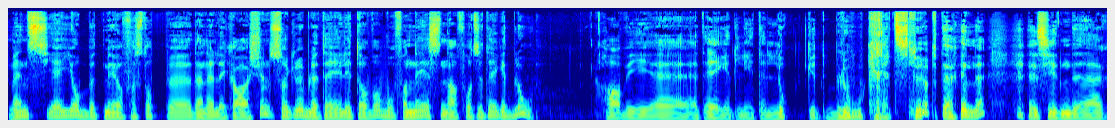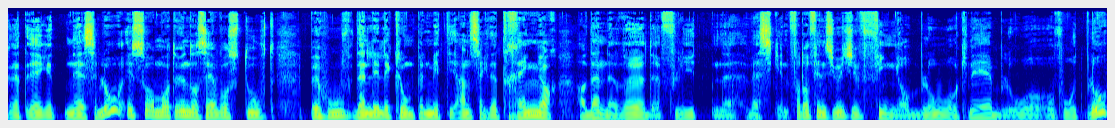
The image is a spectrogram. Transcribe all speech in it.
Mens jeg jobbet med å få stoppe denne lekkasjen, så grublet jeg litt over hvorfor nesen har fått sitt eget blod. Har vi eh, et eget lite lukket blodkretsløp der inne, eh, siden det er et eget neseblod? I så måte undre seg hvor stort behov den lille klumpen midt i ansiktet trenger av denne røde, flytende væsken. For det finnes jo ikke fingerblod og kneblod og, fotblod,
